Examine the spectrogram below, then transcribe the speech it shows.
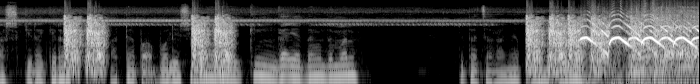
awas kira-kira ada pak polisi lagi enggak ya teman-teman? Kita jalannya pelan-pelan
